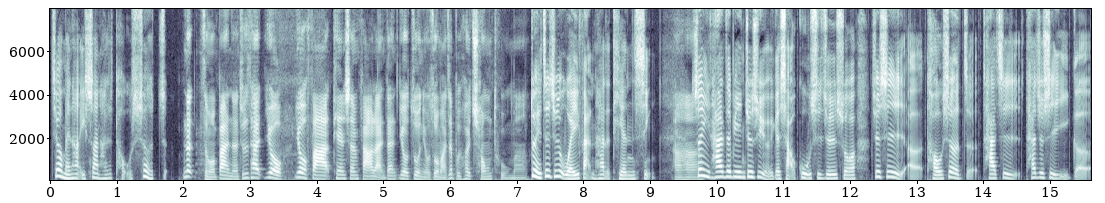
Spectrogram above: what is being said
结果没想到一算他是投射者。那怎么办呢？就是他又又发天生发懒，但又做牛做马，这不会冲突吗？对，这就是违反他的天性。所以他这边就是有一个小故事，就是说，就是呃，投射者他是他就是一个，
